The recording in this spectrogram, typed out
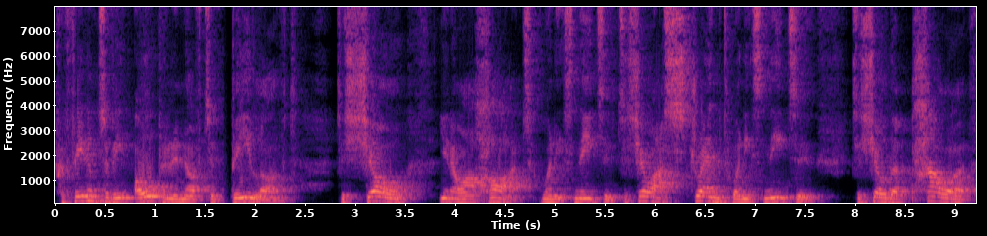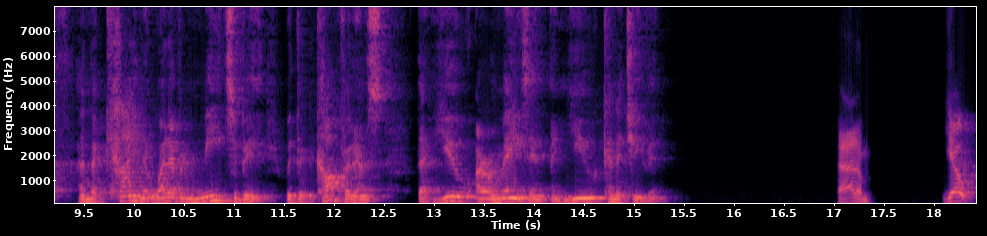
freedom to be open enough to be loved, to show, you know, our heart when it's need to, to show our strength when it's need to, to show the power and the kindness, whatever need to be, with the confidence that you are amazing and you can achieve it. Adam. Yo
